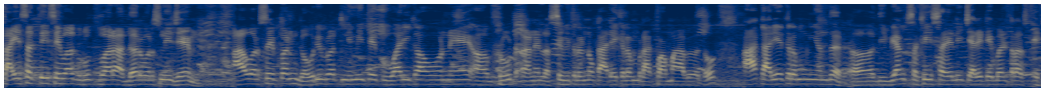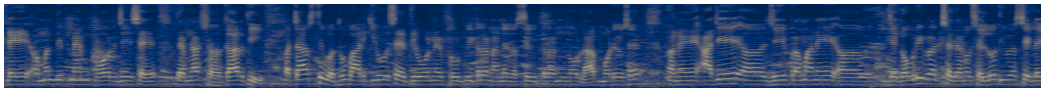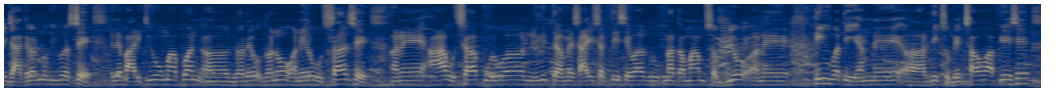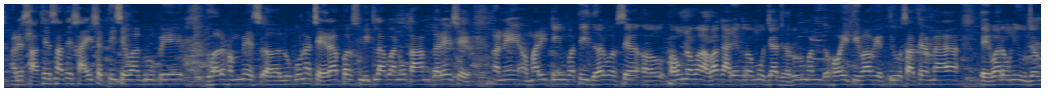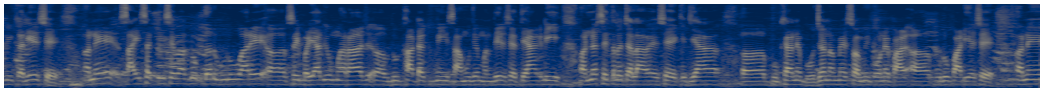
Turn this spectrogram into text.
સાઈ શક્તિ સેવા ગ્રુપ દ્વારા દર વર્ષની જેમ આ વર્ષે પણ ગૌરીવ્રત નિમિત્તે કુંવારિકાઓને ફ્રૂટ અને લસ્સી વિતરણનો કાર્યક્રમ રાખવામાં આવ્યો હતો. આ કાર્યક્રમની અંદર દિવ્યાંગ સખી સહેલી ચેરિટેબલ ટ્રસ્ટ એટલે અમનદીપ મેમ કૌર જે છે, તેમના સહકારથી પચાસથી વધુ બાળકીઓ છે, તેઓને ફ્રૂટ વિતરણ અને લસ્સી વિતરણનો લાભ મળ્યો છે. અને આજે જે પ્રમાણે જે ગૌરી વ્રત છે, તેનો છેલ્લો દિવસ છે, એટલે જાગરણનો દિવસ છે, એટલે બાળકીઓમાં પણ ઘણો અનેરો ઉત્સાહ છે અને આ ઉત્સાહપૂર્વ નિમિત્તે અમે સાઈ શક્તિ સેવા ગ્રુપના તમામ સભ્યો અને ટીમ વતી એમને હાર્દિક શુભેચ્છાઓ આપીએ છીએ અને સાથે સાથે સાઈ શક્તિ સેવા ગ્રુપે હર હંમેશ લોકોના ચહેરા પર સ્મિત લાવવાનું કામ કરે છે અને અમારી ટીમ વતી દર વર્ષે અવનવા આવા કાર્યક્રમો જ્યાં જરૂરમંદ હોય તેવા વ્યક્તિઓ સાથે અમે આ તહેવારોની ઉજવણી કરીએ છીએ. અને સાઈ શક્તિ સેવા ગ્રુપ દર ગુરુવારે શ્રી બળિયાદેવ મહારાજ દૂધ ફાટકની સામુ જે મંદિર છે. ત્યાં આગળ અન્ન ક્ષેત્ર ચલાવે છે કે જ્યાં ભૂખ્યાને ભોજન અમે શ્રમિકોને પૂરું પાડીએ છીએ અને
